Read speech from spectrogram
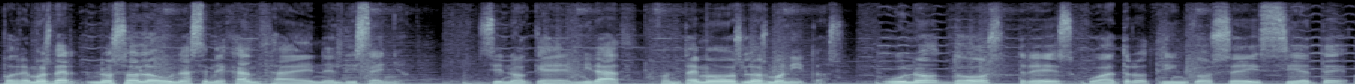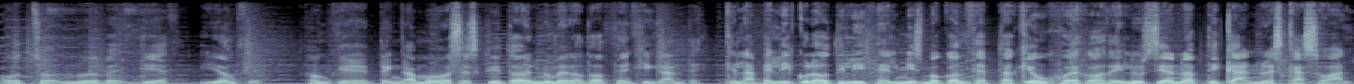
podremos ver no solo una semejanza en el diseño, sino que, mirad, contemos los monitos. 1, 2, 3, 4, 5, 6, 7, 8, 9, 10 y 11 aunque tengamos escrito el número 12 en gigante. Que la película utilice el mismo concepto que un juego de ilusión óptica no es casual.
